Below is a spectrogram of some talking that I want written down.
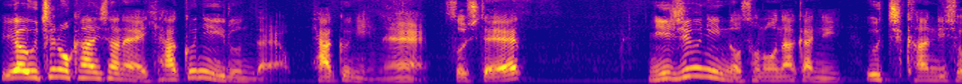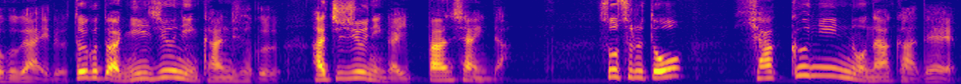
いやうちの会社ね100人いるんだよ。100人ね。そして20人のその中にうち管理職がいる。ということは20人管理職80人が一般社員だ。そうすると100人の中で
